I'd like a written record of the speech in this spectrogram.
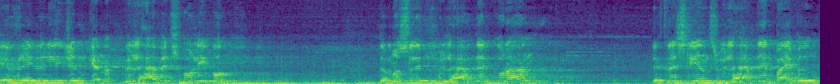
every religion can, will have its holy book. The Muslims will have their Quran, the Christians will have their Bible,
